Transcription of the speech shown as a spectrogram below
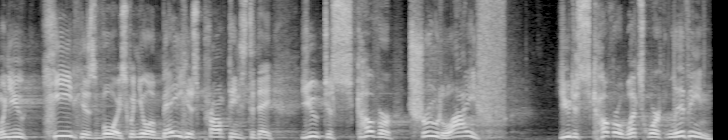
when you heed His voice, when you obey His promptings today, you discover true life. You discover what's worth living.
